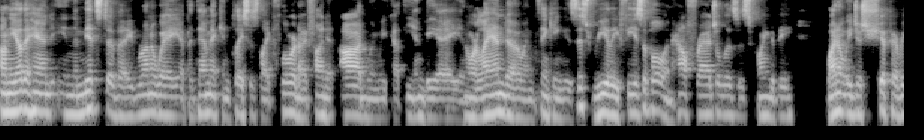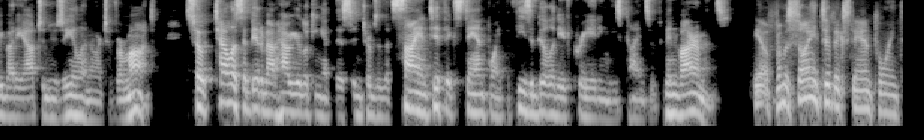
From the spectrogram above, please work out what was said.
On the other hand, in the midst of a runaway epidemic in places like Florida, I find it odd when we've got the NBA in Orlando and thinking, is this really feasible and how fragile is this going to be? Why don't we just ship everybody out to New Zealand or to Vermont? So tell us a bit about how you're looking at this in terms of the scientific standpoint, the feasibility of creating these kinds of environments. You know, from a scientific standpoint,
